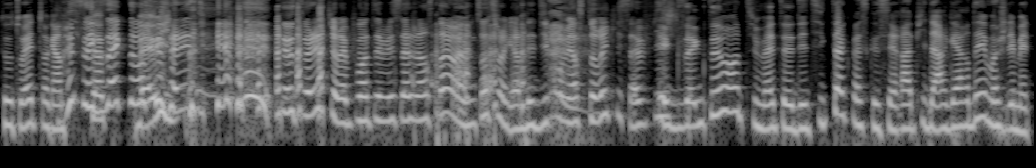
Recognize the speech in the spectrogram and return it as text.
t'es aux toilettes, tu regardes. C'est exactement bah ce que j'allais dire. T'es aux toilettes, tu réponds à tes messages Insta et en même temps tu regardes les dix premières stories qui s'affichent. Exactement. Tu mets des TikTok parce que c'est rapide à regarder. Moi, je les mets,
